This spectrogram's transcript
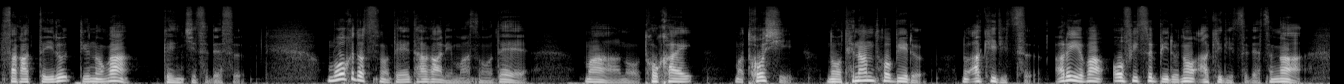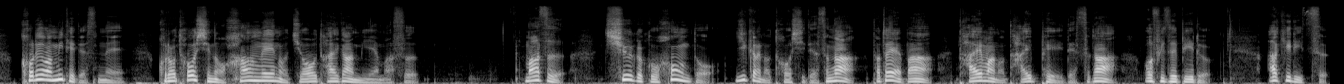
下がっているっていうのが現実です。もう一つのデータがありますので、まあ、あの、都会、まあ、都市のテナントビルの空き率、あるいはオフィスビルの空き率ですが、これを見てですね、この都市の繁栄の状態が見えます。まず、中国本土以外の都市ですが、例えば台湾の台北ですが、オフィスビル、空き率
